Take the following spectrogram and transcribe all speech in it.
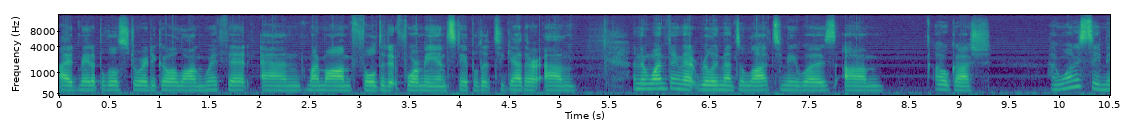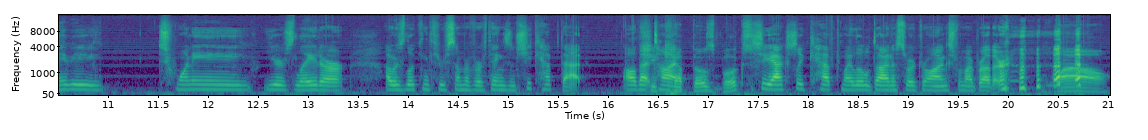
I had made up a little story to go along with it, and my mom folded it for me and stapled it together. Um, and the one thing that really meant a lot to me was, um, oh gosh, I want to say maybe 20 years later, I was looking through some of her things and she kept that all that she time. She kept those books? She actually kept my little dinosaur drawings for my brother. wow.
